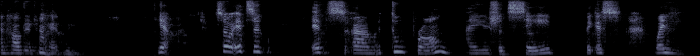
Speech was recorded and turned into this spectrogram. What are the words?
and how did it help? Mm-hmm. Yeah, so it's a it's um two prong I should say, because when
